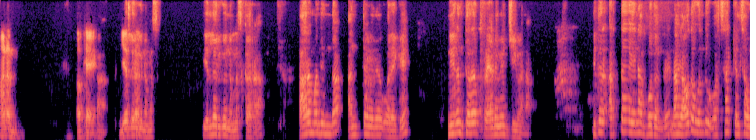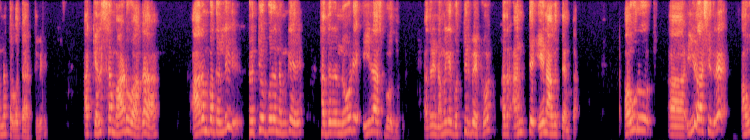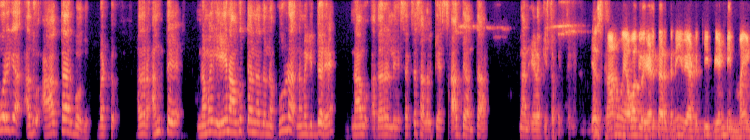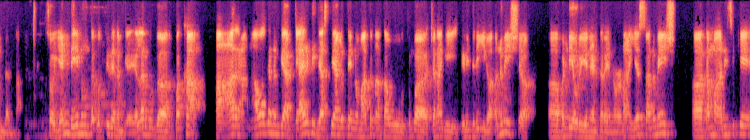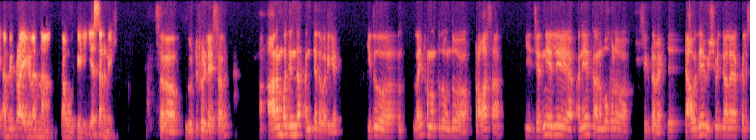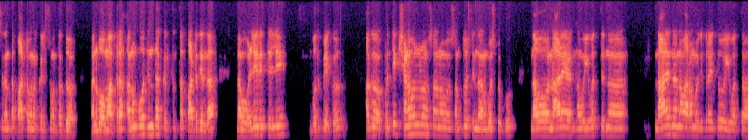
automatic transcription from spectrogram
Anand okay yes ಎಲ್ಲರಿಗೂ ನಮಸ್ ಎಲ್ಲರಿಗೂ ನಮಸ್ಕಾರ. ಆರಂಭದಿಂದ ಅಂತ್ಯದವರೆಗೆ ನಿರಂತರ ಪ್ರಯಾಣವೇ ಜೀವನ. ಇದರ ಅರ್ಥ ಏನಾಗ್ಬೋದು ಅಂದ್ರೆ ನಾವು ಯಾವುದೋ ಒಂದು ಹೊಸ ಕೆಲಸವನ್ನ ತಗೋತಾ ಇರ್ತೀವಿ. ಆ ಕೆಲಸ ಮಾಡುವಾಗ ಆರಂಭದಲ್ಲಿ ಪ್ರತಿಯೊಬ್ಬರು ನಮ್ಗೆ ಅದರ ನೋಡಿ ಈಳಾಸ್ಬೋದು. ಆದ್ರೆ ನಮಗೆ ಗೊತ್ತಿರ್ಬೇಕು ಅದ್ರ ಅಂತ್ಯ ಏನಾಗುತ್ತೆ ಅಂತ. ಅವರು ಆ ಈಳಾಸಿದ್ರೆ ಅವರಿಗೆ ಅದು ಆಗ್ತಾ ಇರ್ಬೋದು. ಬಟ್ ಅದರ ಅಂತೆ ನಮಗೆ ಏನಾಗುತ್ತೆ ಅನ್ನೋದನ್ನ ಪೂರ್ಣ ನಮಗಿದ್ದರೆ ನಾವು ಅದರಲ್ಲಿ ಸಕ್ಸಸ್ ಆಗಲಿಕ್ಕೆ ಸಾಧ್ಯ ಅಂತ ನಾನು ಹೇಳಕ್ ಇಷ್ಟಪಡ್ತೇನೆ. ಎಸ್ ನಾನು ಯಾವಾಗ್ಲೂ ಹೇಳ್ತಾ ಇರ್ತೇನೆ we have to keep end in mind ಅಂತ. ಸೊ ಎಂಡ್ ಏನು ಅಂತ ಗೊತ್ತಿದೆ ನಮ್ಗೆ. ಎಲ್ಲರಿಗೂ ಪಕ್ಕ. ಆದ್ರೆ ಆವಾಗ ನಮ್ಗೆ ಆ ಕ್ಲಾರಿಟಿ ಜಾಸ್ತಿ ಆಗುತ್ತೆ ಅನ್ನೋ ಮಾತನ್ನ ತಾವು ತುಂಬಾ ಚೆನ್ನಾಗಿ ಹೇಳಿದ್ರಿ. ಈಗ ಹನುಮೇಶ್ ಬಂಡಿ ಅವರು ಏನ್ ಹೇಳ್ತಾರೆ ನೋಡೋಣ. ಎಸ್ ಹನುಮೇಶ್ ತಮ್ಮ ಅನಿಸಿಕೆ, ಅಭಿಪ್ರಾಯಗಳನ್ನ ತಾವು ಹೇಳಿ. Yes Hanumesh sir beautiful day sir ಆರಂಭದಿಂದ ಅಂತ್ಯದವರೆಗೆ. ಇದು ಲೈಫ್ ಅನ್ನುವಂಥದ್ದು ಒಂದು ಪ್ರವಾಸ. ಈ ಜರ್ನಿಯಲ್ಲಿ ಅನೇಕ ಅನುಭವಗಳು ಸಿಗ್ತವೆ. ಯಾವುದೇ ವಿಶ್ವವಿದ್ಯಾಲಯ ಕಲಿಸಿದಂತ ಪಾಠವನ್ನು ಕಲಿಸುವಂತದ್ದು ಅನುಭವ ಮಾತ್ರ. ಅನುಭವದಿಂದ ಕಲಿತಂತ ಪಾಠದಿಂದ ನಾವು ಒಳ್ಳೆಯ ರೀತಿಯಲ್ಲಿ ಬದುಕಬೇಕು. ಹಾಗೂ ಪ್ರತಿ ಕ್ಷಣವನ್ನು ಸಹ ನಾವು ಸಂತೋಷದಿಂದ ಅನುಭವಿಸ್ಬೇಕು. ನಾವು ನಾಳೆ, ನಾವು ಇವತ್ತಿನ, ನಾಳೆನ ನಾವು ಆರಾಮಾಗಿದ್ರಾಯ್ತು ಇವತ್ತು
